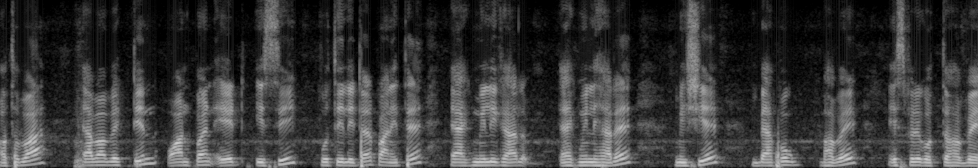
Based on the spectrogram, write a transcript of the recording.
অথবা emamectin one point eight EC প্রতি লিটার পানিতে এক মিলি হার এক মিলি হারে মিশিয়ে ব্যাপকভাবে স্প্রে করতে হবে।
